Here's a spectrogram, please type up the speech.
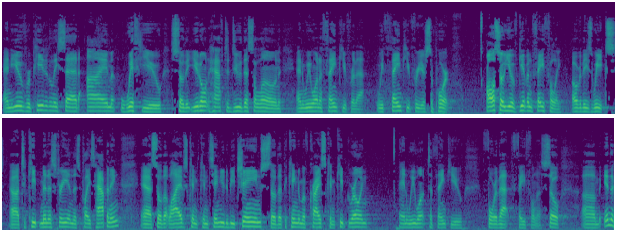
And you've repeatedly said, I'm with you so that you don't have to do this alone. And we want to thank you for that. We thank you for your support. Also, you have given faithfully over these weeks uh, to keep ministry in this place happening uh, so that lives can continue to be changed, so that the kingdom of Christ can keep growing. And we want to thank you for that faithfulness. So, um, in the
